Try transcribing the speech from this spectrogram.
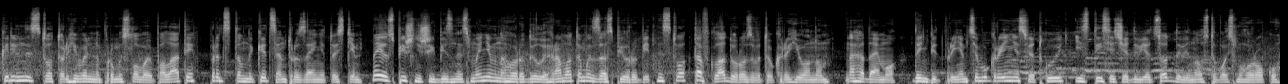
керівництво торгівельно-промислової палати, представники центру зайнятості. Найуспішніших бізнесменів нагородили грамотами за співробітництво та вклад у розвиток регіону. Нагадаємо, День підприємців в Україні святкують із 1998 року.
